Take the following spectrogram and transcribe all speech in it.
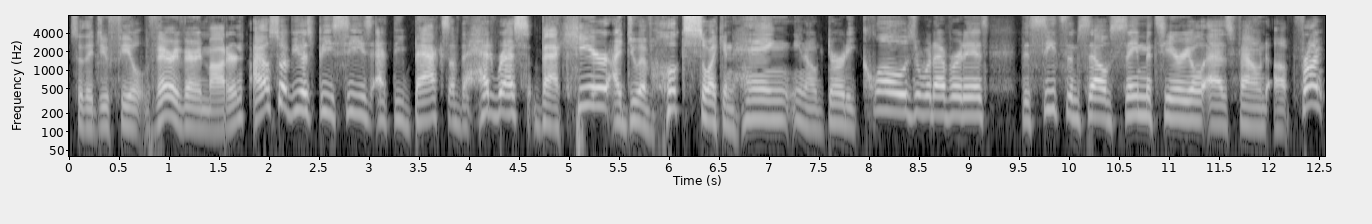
so they do feel very, very modern. I also have USB-Cs at the backs of the headrests back here. I do have hooks so I can hang, you know, dirty clothes or whatever it is. The seats themselves, same material as found up front.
